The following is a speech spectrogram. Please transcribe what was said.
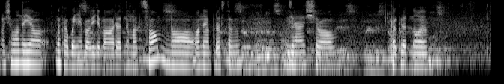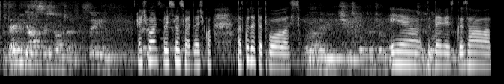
В общем, он ее, ну, как бы не был, видимо, родным отцом, но он ее просто взращивал как родную. Почему он спросил свою дочку, откуда этот волос? И Деви сказала,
